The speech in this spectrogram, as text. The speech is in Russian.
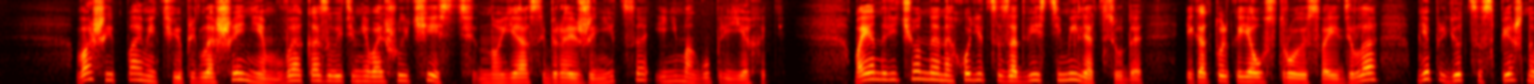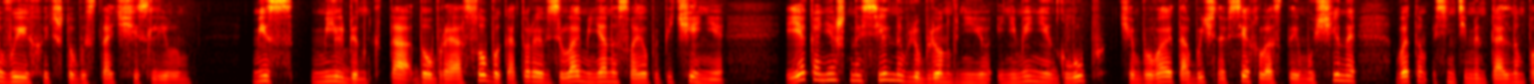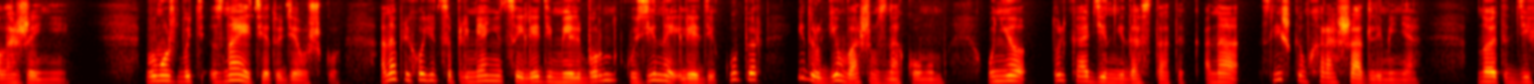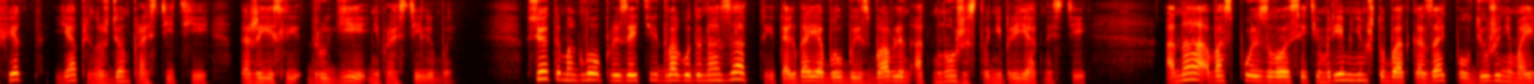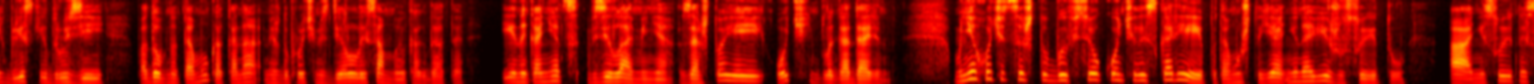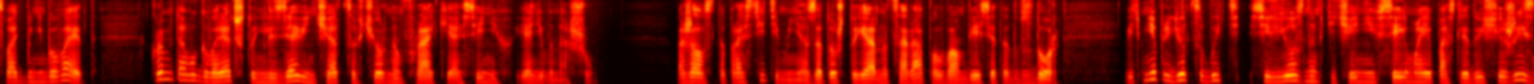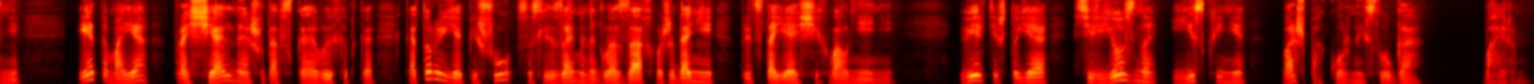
вашей памятью и приглашением вы оказываете мне большую честь, но я собираюсь жениться и не могу приехать. Моя нареченная находится за 200 миль отсюда и как только я устрою свои дела, мне придется спешно выехать, чтобы стать счастливым. Мисс Мильбинг та добрая особа, которая взяла меня на свое попечение. И я, конечно, сильно влюблен в нее и не менее глуп, чем бывают обычно все холостые мужчины в этом сентиментальном положении. Вы, может быть, знаете эту девушку. Она приходится племянницей леди Мельбурн, кузиной леди Купер и другим вашим знакомым. У нее только один недостаток: она слишком хороша для меня. Но этот дефект я принужден простить ей, даже если другие не простили бы. Все это могло произойти два года назад, и тогда я был бы избавлен от множества неприятностей. Она воспользовалась этим временем, чтобы отказать полдюжине моих близких друзей, подобно тому, как она, между прочим, сделала и со мной когда-то. И наконец взяла меня, за что я ей очень благодарен. Мне хочется, чтобы все кончилось скорее, потому что я ненавижу суету, а несуетной свадьбы не бывает. Кроме того, говорят, что нельзя венчаться в черном фраке, а синих я не выношу. Пожалуйста, простите меня за то, что я нацарапал вам весь этот вздор. Ведь мне придется быть серьезным в течение всей моей последующей жизни, и это моя прощальная шутовская выходка, которую я пишу со слезами на глазах в ожидании предстоящих волнений. Верьте, что я серьезно и искренне ваш покорный слуга Байрон.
